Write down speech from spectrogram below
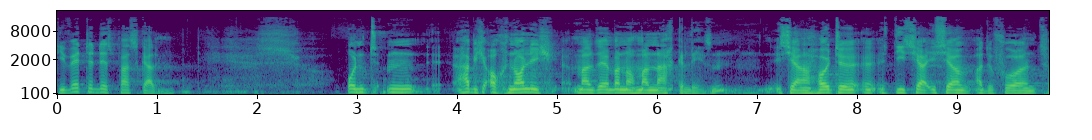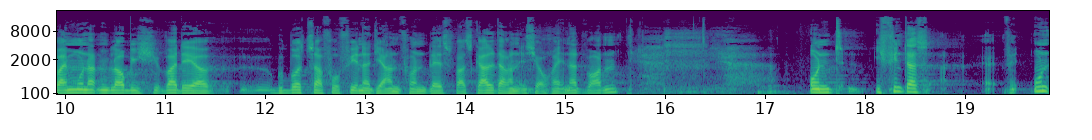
Die Wette des Pascal. Und hm, habe ich auch neulich mal selber nochmal nachgelesen. Ist ja heute, äh, dies Jahr ist ja, also vor zwei Monaten, glaube ich, war der Geburtstag vor 400 Jahren von Blaise Pascal. Daran ist ja auch erinnert worden. Und ich finde das äh, un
